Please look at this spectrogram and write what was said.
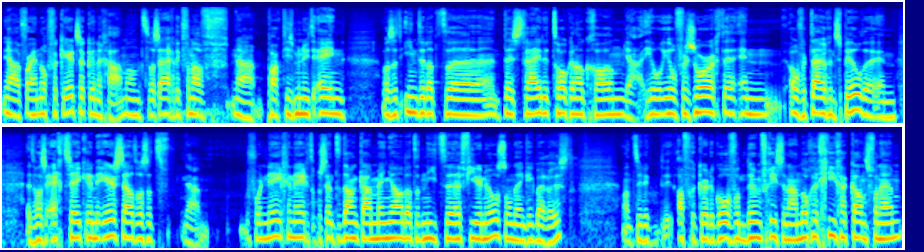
ja, voor hen nog verkeerd zou kunnen gaan. Want het was eigenlijk vanaf nou, praktisch minuut 1 was het Inter dat uh, ten strijde trok en ook gewoon ja, heel, heel verzorgd en, en, overtuigend speelde. En het was echt, zeker in de eerste helft, was het ja, voor 99% te danken aan Menjan dat het niet uh, 4-0 stond, denk ik, bij rust. Want natuurlijk de afgekeurde goal van Dumfries. Daarna nog een gigakans van hem.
